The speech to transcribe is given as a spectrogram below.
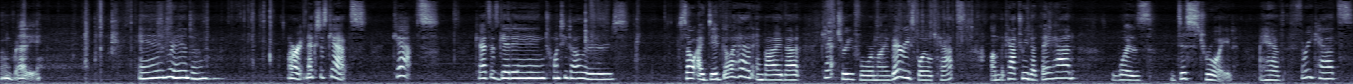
Alrighty. And random. Alright, next is cats. Cats. Cats is getting $20. So I did go ahead and buy that cat tree for my very spoiled cats. Um, the cat tree that they had was destroyed. I have three cats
